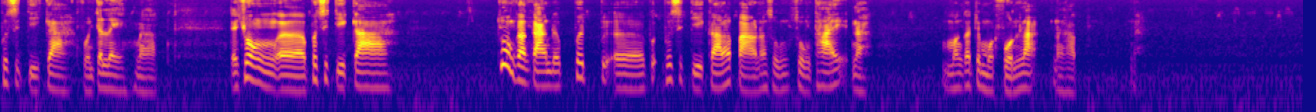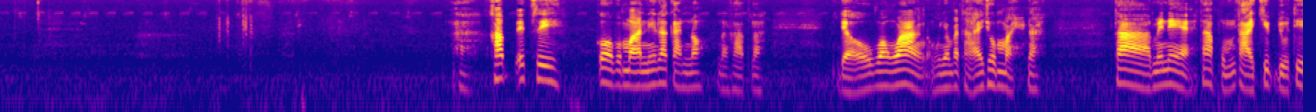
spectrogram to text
พฤศจิกาฝนจะแรงนะครับ แต่ช่วงเอ่อพฤศจิกาช่วงกลางๆเดือนพฤเอ่อพฤศจิกาแล้วเปล่านะส่งส่งท้ายนะมันก็จะหมดฝนละนะครับนะอ่า ครับ FC ก็ประมาณนี้แล้วกันเนาะนะครับนะเดี๋ยวว่างๆผมจะมาถ่ายให้ชมใหม่นะถ้าไม่แน่ถ้าผมถ่ายคลิปอยู่ที่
